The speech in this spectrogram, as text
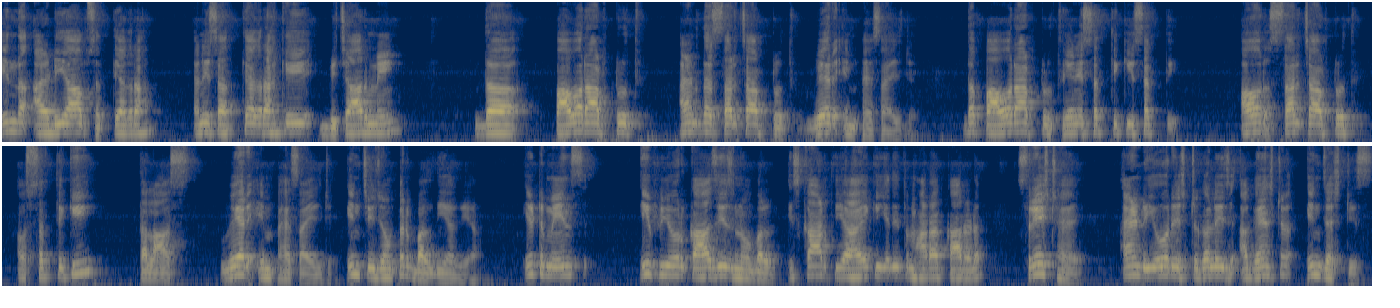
In the idea of satyagraha, यानी सत्याग्रह के विचार में, the power of truth and the search of truth were emphasized. The power of truth, यानी सत्य की शक्ति, और सर्च ऑफ़ ट्रुथ और सत्य की तलाश, वेयर एम्फेसाइज्ड। इन चीज़ों पर बल दिया गया। It means if your cause is noble इसका अर्थ यह है कि यदि तुम्हारा कारण श्रेष्ठ है and your struggle is against injustice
